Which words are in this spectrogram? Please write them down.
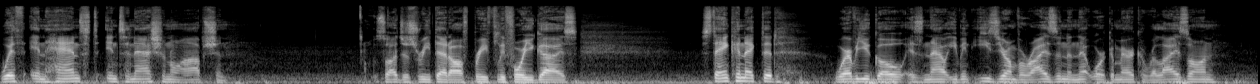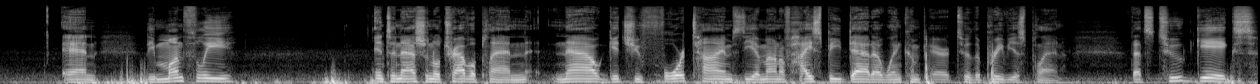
with enhanced international option. So I'll just read that off briefly for you guys. Staying connected wherever you go is now even easier on Verizon, the network America relies on. And the monthly international travel plan now gets you four times the amount of high speed data when compared to the previous plan. That's two gigs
